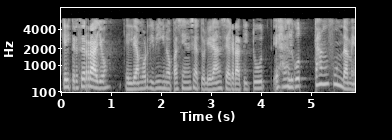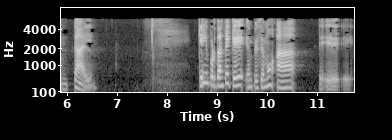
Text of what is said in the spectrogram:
que el tercer rayo, el de amor divino, paciencia, tolerancia, gratitud, es algo tan fundamental que es importante que empecemos a eh, eh,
